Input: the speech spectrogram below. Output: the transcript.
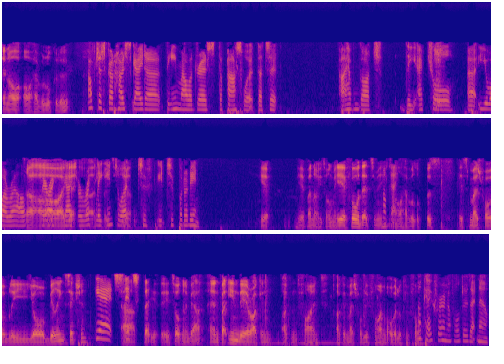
and I'll I'll have a look at it. I've just got HostGator, the email address, the password. That's it. I haven't got the actual uh, URL Oh, where I can okay. go directly into it to it, to put it in. Yep, yep. I know what you're talking about. Yeah, forward that to me, Okay. and I'll have a look because it's most probably your billing section Yeah, it's uh, it's that you- that you're talking about, and but in there I can I can find I can most probably find what we're looking for. okay. Fair enough. I'll do that now.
